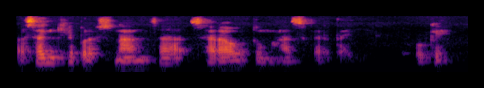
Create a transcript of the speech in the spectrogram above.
असंख्य प्रश्नांचा सराव तुम्हास करता येईल. ओके.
